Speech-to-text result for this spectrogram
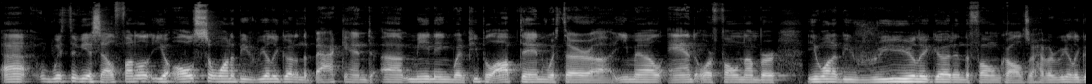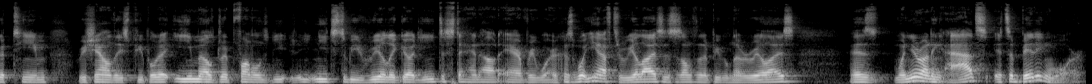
uh, with the VSL funnel, you also want to be really good on the back end, uh, meaning when people opt in with their uh, email and or phone number, you want to be really good in the phone calls or have a really good team reaching out to these people. Your email drip funnel needs to be really good. You need to stand out everywhere because what you have to realize is something that people never realize is when you're running ads, it's a bidding war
